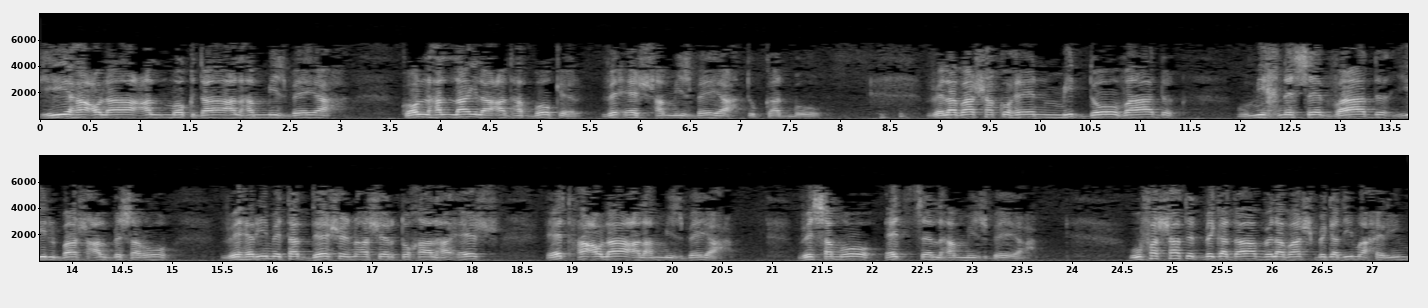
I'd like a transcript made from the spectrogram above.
היא העולה על מוקדה על המזבח, כל הלילה עד הבוקר, ואש המזבח תוקד בו. ולבש הכהן מידו בד, ומכנסי בד ילבש על בשרו, והרים את הדשן אשר תאכל האש, את העולה על המזבח, ושמו אצל המזבח. ופשט את בגדיו ולבש בגדים אחרים,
